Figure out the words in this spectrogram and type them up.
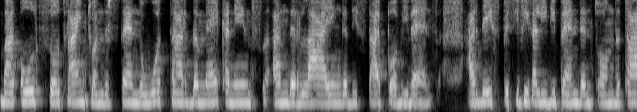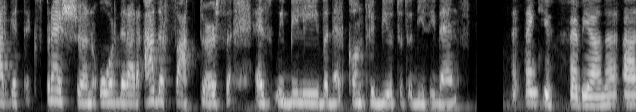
but also trying to understand what are the mechanisms underlying this type of events. Are they specifically dependent on the target expression, or there are other factors, as we believe, that contribute to these events? Thank you, Fabiana. Uh?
